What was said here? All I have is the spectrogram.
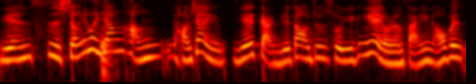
连四升。因为央行好像也也感觉到，就是说，应该有人反映，然后被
